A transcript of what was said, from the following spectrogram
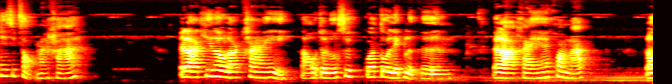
ที่สิบสองนะคะ เวลาที่เรารักใคร เราจะรู้สึกว่าตัวเล็กเหลือเกิน เวลาใครให้ความรัก เรา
